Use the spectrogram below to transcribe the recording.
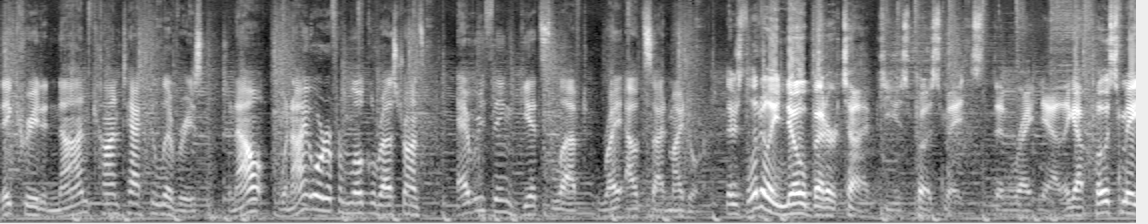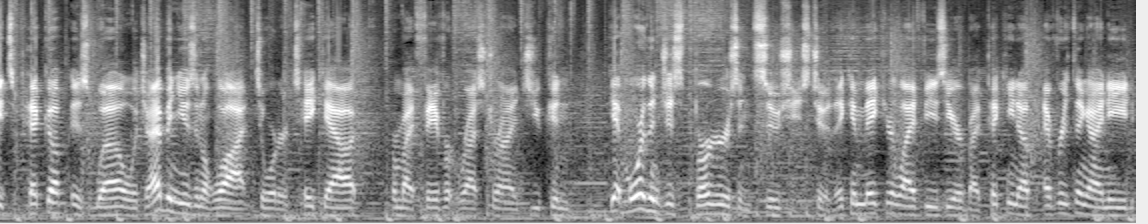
they created non contact deliveries. So now, when I order from local restaurants, everything gets left right outside my door. There's literally no better time to use Postmates than right now. They got Postmates pickup as well, which I've been using a lot to order takeout from my favorite restaurants. You can get more than just burgers and sushis, too. They can make your life easier by picking up everything I need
